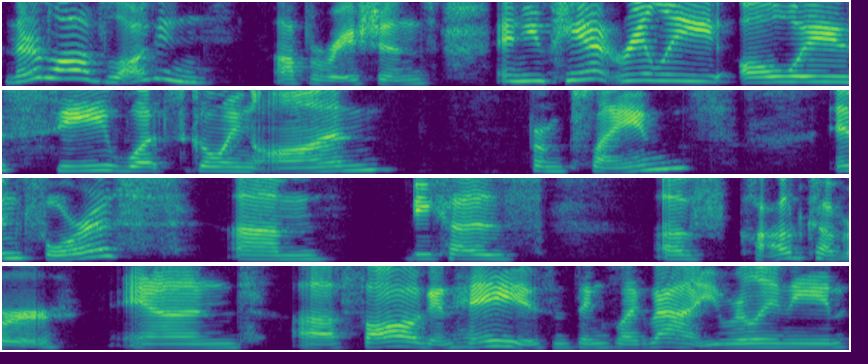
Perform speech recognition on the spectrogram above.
And there are a lot of logging operations, and you can't really always see what's going on from planes in forests um, because of cloud cover and uh, fog and haze and things like that. You really need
